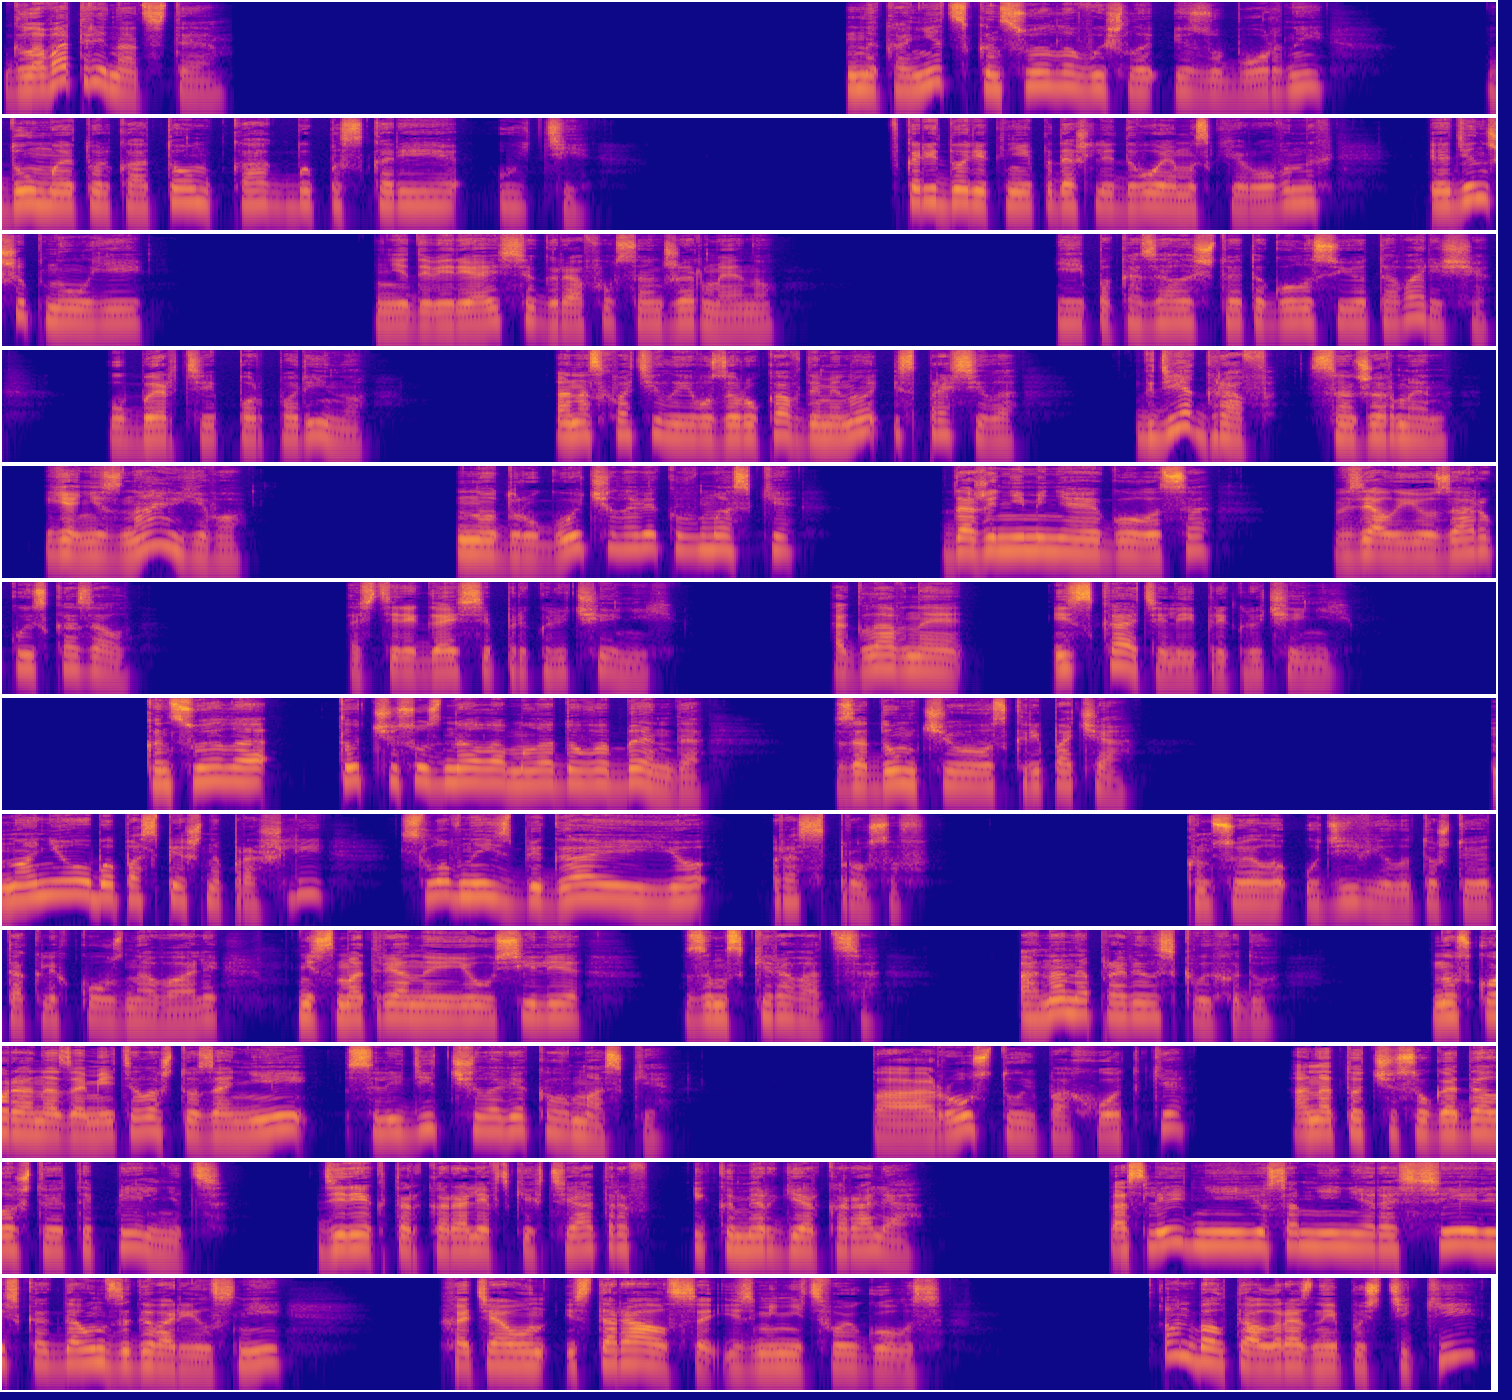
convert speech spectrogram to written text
Глава 13. Наконец Консуэла вышла из уборной, думая только о том, как бы поскорее уйти. В коридоре к ней подошли двое маскированных, и один шепнул ей «Не доверяйся графу Сен-Жермену». Ей показалось, что это голос ее товарища, Уберти Порпорино. Она схватила его за рукав домино и спросила «Где граф Сен-Жермен?» Я не знаю его. Но другой человек в маске, даже не меняя голоса, взял ее за руку и сказал, «Остерегайся приключений, а главное — искателей приключений». Консуэла тотчас узнала молодого Бенда, задумчивого скрипача. Но они оба поспешно прошли, словно избегая ее расспросов. Консуэла удивила то, что ее так легко узнавали, несмотря на ее усилия замаскироваться. Она направилась к выходу. Но скоро она заметила, что за ней следит человек в маске. По росту и походке она тотчас угадала, что это пельниц, директор королевских театров и камергер короля. Последние ее сомнения рассеялись, когда он заговорил с ней, хотя он и старался изменить свой голос — он болтал разные пустяки,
